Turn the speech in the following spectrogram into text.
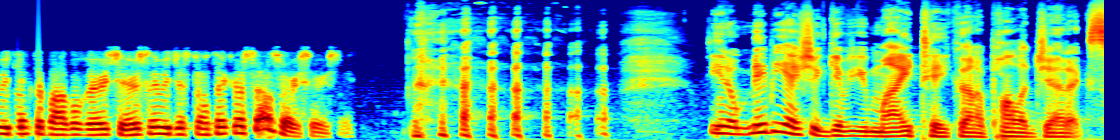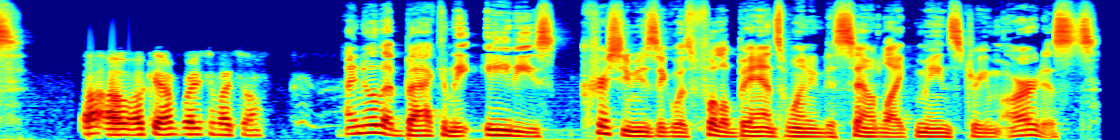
We take the Bible very seriously. We just don't take ourselves very seriously. you know, maybe I should give you my take on ApologetiX. Uh oh, okay, I'm bracing myself. I know that back in the 80s, Christian music was full of bands wanting to sound like mainstream artists.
